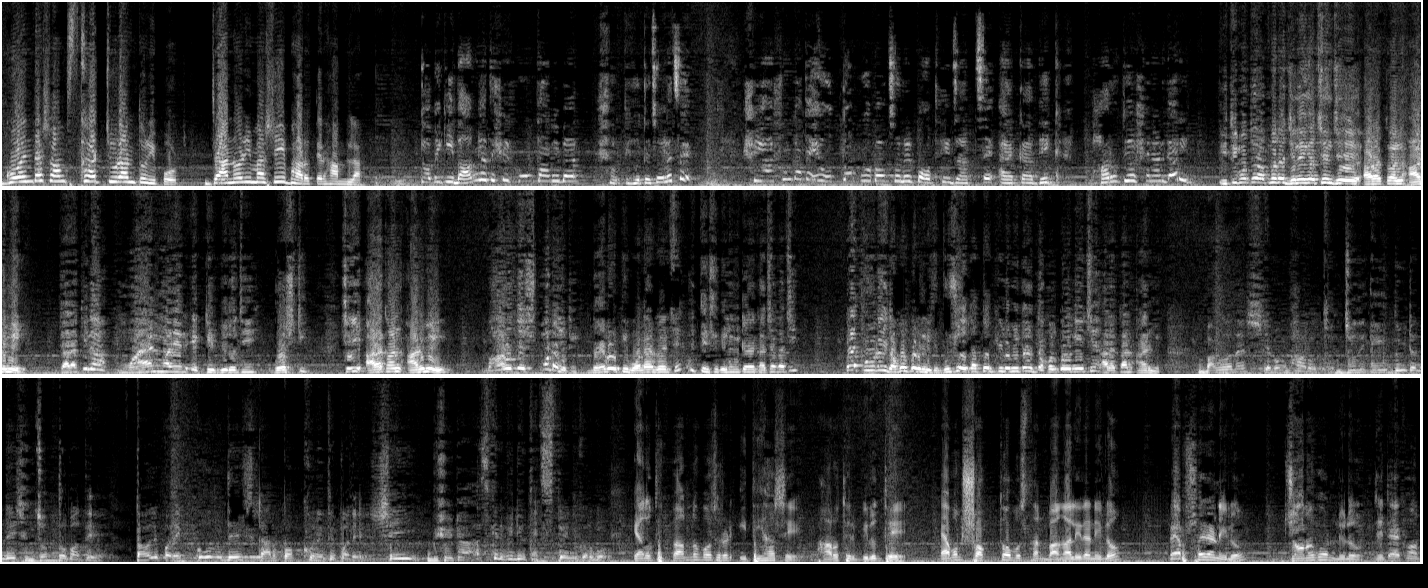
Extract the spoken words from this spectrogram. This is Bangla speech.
গোয়েন্দা সংস্থার চূড়ান্ত রিপোর্ট জানুয়ারি মাসেই ভারতের হামলা। তবে কি বাংলাদেশের হুঙ্কার এবার সত্যি হতে চলেছে? সেই আশঙ্কাতে উত্তর পূর্বাঞ্চলের পথে যাচ্ছে একাধিক ভারতীয় সেনার গাড়ি। ইতিমধ্যে আপনারা জেনে গেছেন যে আরাকান আর্মি যারা কিনা মায়ানমারের একটি বিরোধী গোষ্ঠী সেই আরাকান আর্মি ভারতের মোটামুটি বড় একটি বর্ডার রয়েছে। তিনশো কিলোমিটারের কাছাকাছি। প্রায় পুরোটাই দখল করে নিয়েছে। দুশো একাত্তর কিলোমিটার দখল করে নিয়েছে আরাকান আর্মি বাংলাদেশ এবং ভারত যদি এই দুইটা দেশ যুদ্ধ পাতে তাহলে পরে কোন দেশ কার পক্ষ নিতে পারে সেই বিষয়টা আজকের ভিডিওতে এক্সপ্লেন করব। কেন তিপ্পান্ন বছরের ইতিহাসে ভারতের বিরুদ্ধে এমন শক্ত অবস্থান বাঙালিরা নিল ব্যবসায়ীরা নিল জনগণ নিল যেটা এখন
